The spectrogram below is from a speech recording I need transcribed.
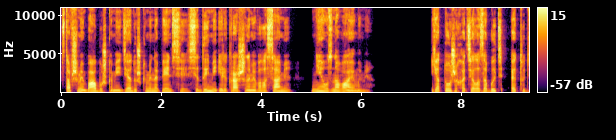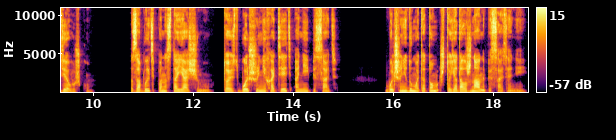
ставшими бабушками и дедушками на пенсии, седыми или крашенными волосами, неузнаваемыми. Я тоже хотела забыть эту девушку. Забыть по-настоящему, то есть больше не хотеть о ней писать. Больше не думать о том, что я должна написать о ней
